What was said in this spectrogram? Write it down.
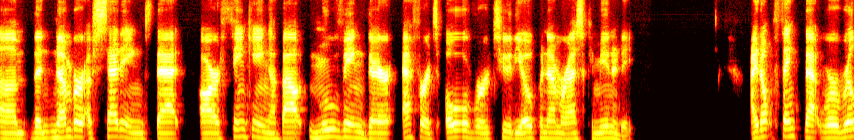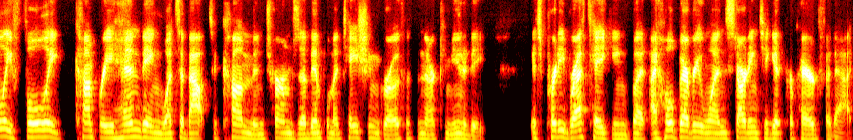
um, the number of settings that are thinking about moving their efforts over to the OpenMRS community. I don't think that we're really fully comprehending what's about to come in terms of implementation growth within our community. It's pretty breathtaking, but I hope everyone's starting to get prepared for that.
